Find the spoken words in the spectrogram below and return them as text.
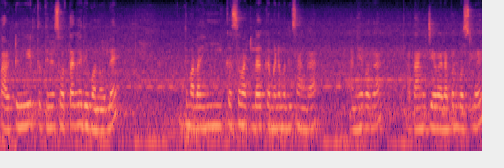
पार्टी होईल तर तिने स्वतः घरी बनवलं आहे तुम्हाला ही कसं वाटलं कमेंटमध्ये सांगा. आणि हे बघा आता आम्ही जेवायला पण बसलो आहे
